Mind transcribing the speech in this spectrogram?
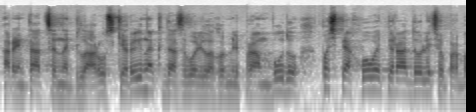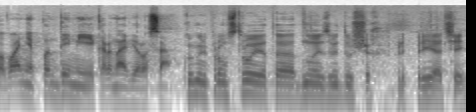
Арыентацыя на беларускі рынок дазволіла гомельпрамбуду паспяхова пераадолець выпрабаванне пандэміі каранавіруса. Гомельпромсталь «Метрострой» – это одно из ведущих предприятий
